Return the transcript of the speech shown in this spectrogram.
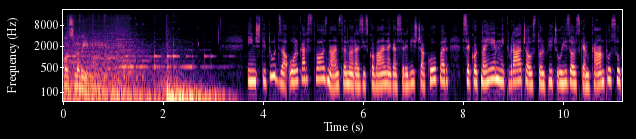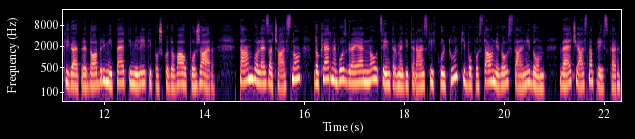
Po Sloveniji. Inštitut za olkarstvo znanstveno-raziskovalnega središča Koper se kot najemnik vrača v stolpič v izolskem kampusu, ki ga je pred dobrimi petimi leti poškodoval požar. Tam bo le začasno, dokler ne bo zgrajen nov center mediteranskih kultur, ki bo postal njegov stalni dom. Več jasna preskar.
